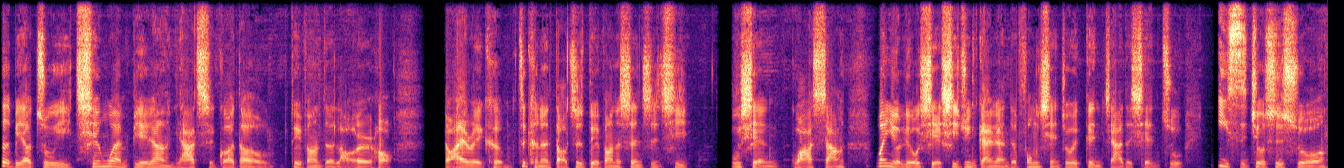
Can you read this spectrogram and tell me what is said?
特别要注意，千万别让牙齿刮到对方的老二哈。小艾瑞克，这可能导致对方的生殖器出现刮伤，万一有流血、细菌感染的风险就会更加的显著。意思就是说，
